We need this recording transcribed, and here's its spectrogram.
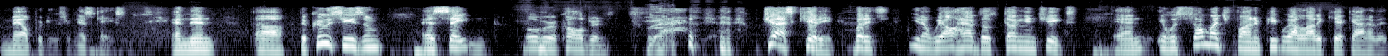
male producer in this case. And then uh, the crew sees him as Satan over a cauldron. Yeah. Just kidding. But it's, you know, we all have those tongue in cheeks. And it was so much fun and people got a lot of kick out of it.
